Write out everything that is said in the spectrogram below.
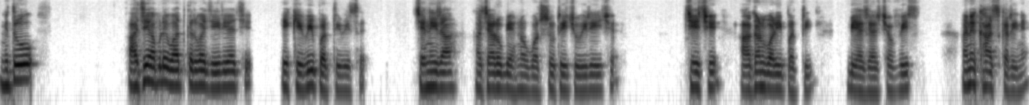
મિત્રો, આજે આપણે વાત કરવા જઈ રહ્યા છીએ એક એવી પરથી વિશે, જેની રાહ હજારો બહેનો વર્ષોથી જોઈ રહી છે, જે છે આંગણવાડી ભરતી બે હજાર છવ્વીસ અને ખાસ કરીને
